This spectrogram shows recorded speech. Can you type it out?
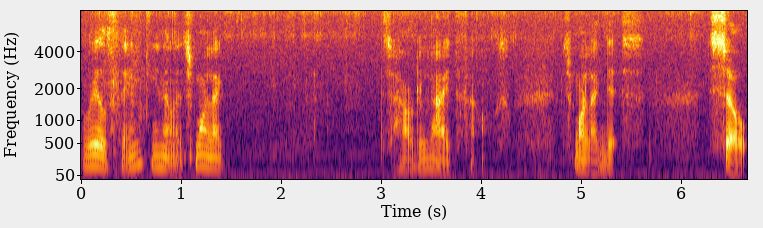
real thing you know it's more like it's how the light falls it's more like this. So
